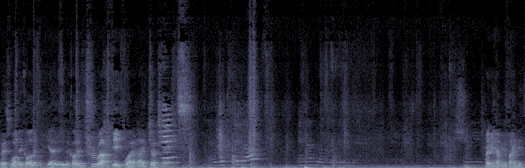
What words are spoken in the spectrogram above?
verse 1, they call it, yeah, they call him true and faithful are thy judgments. Me help me find it.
